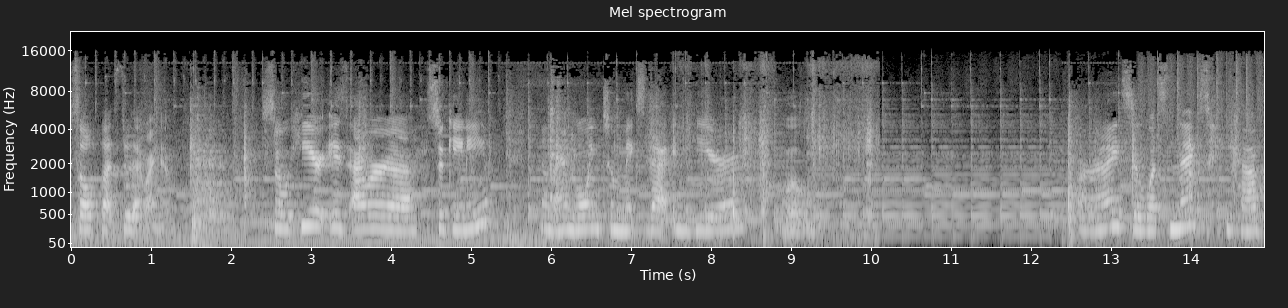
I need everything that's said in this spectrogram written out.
So let's do that right now. So here is our uh, zucchini and I'm going to mix that in here. Whoa. Alright, so what's next? You have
